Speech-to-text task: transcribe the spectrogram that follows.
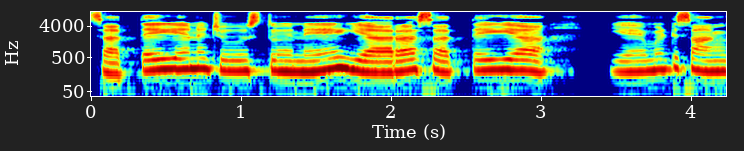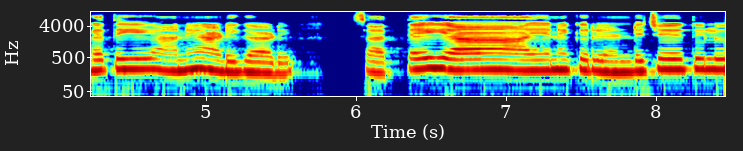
సత్తయ్యను చూస్తూనే ఎరా సత్తయ్య ఏమిటి సంగతి? అని అడిగాడు. సత్తయ్య ఆయనకు రెండు చేతులు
